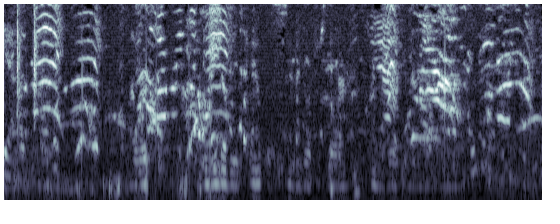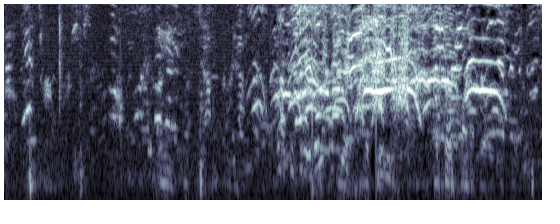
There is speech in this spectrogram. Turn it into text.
Yeah. I worked at the UW campus in the grocery store. In the grocery uh, term. It's just, I mean, it's just crazy. Lots of students. Yeah, that's, that's our clientele system. is.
